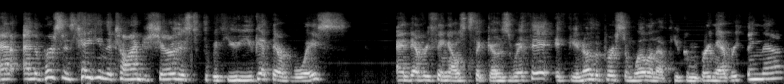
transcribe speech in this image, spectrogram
and, and the person is taking the time to share this with you, you get their voice and everything else that goes with it. If you know the person well enough, you can bring everything there.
